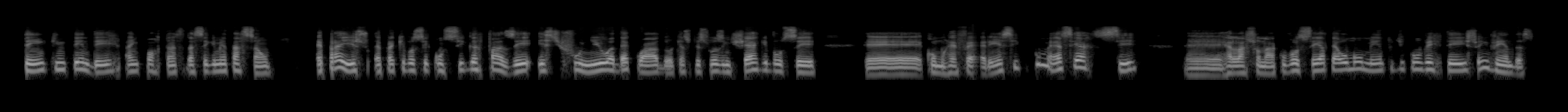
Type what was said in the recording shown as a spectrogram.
tem que entender a importância da segmentação é para isso, é para que você consiga fazer este funil adequado, que as pessoas enxerguem você é, como referência e comecem a se é, relacionar com você até o momento de converter isso em vendas.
